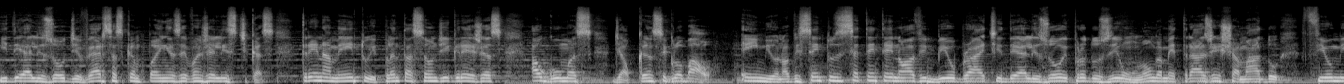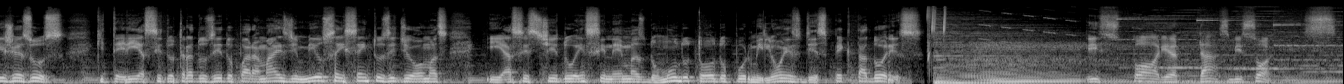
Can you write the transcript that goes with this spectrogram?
idealizou diversas campanhas evangelísticas, treinamento e plantação de igrejas, algumas de alcance global. Em 1979, Bill Bright idealizou e produziu um longa-metragem chamado Filme Jesus, que teria sido traduzido para mais de 1.600 idiomas e assistido em cinemas do mundo todo por milhões de espectadores. História das Missões.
